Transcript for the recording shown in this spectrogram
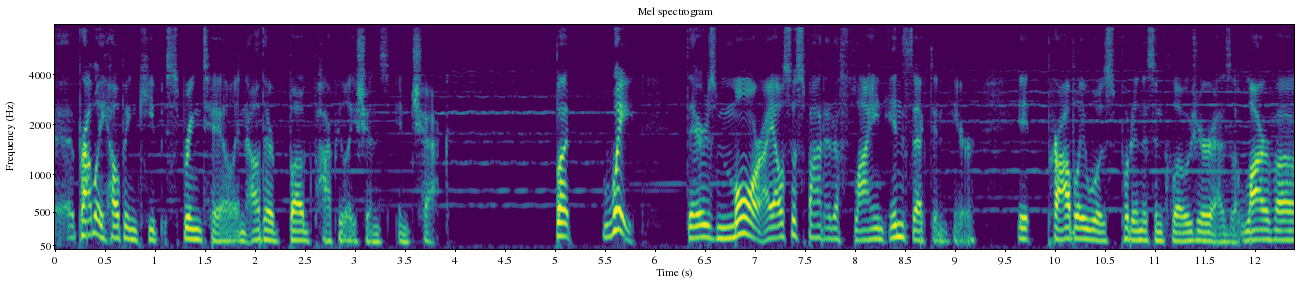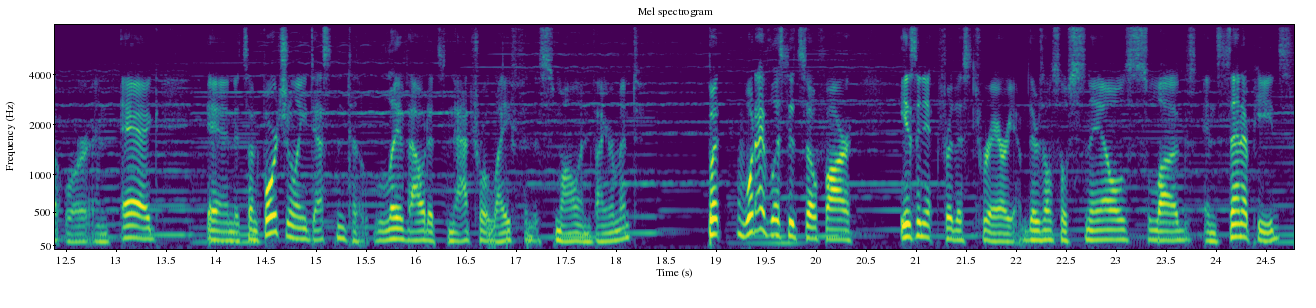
uh, probably helping keep springtail and other bug populations in check. But wait, there's more. I also spotted a flying insect in here. It probably was put in this enclosure as a larva or an egg, and it's unfortunately destined to live out its natural life in this small environment. But what I've listed so far isn't it for this terrarium. There's also snails, slugs, and centipedes,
